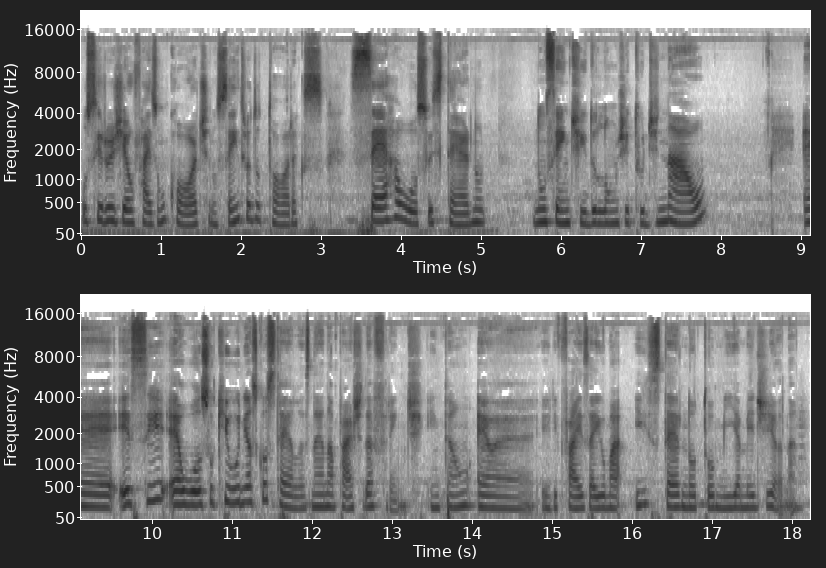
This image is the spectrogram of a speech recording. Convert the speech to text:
O cirurgião faz um corte no centro do tórax, serra o osso externo num sentido longitudinal. É, esse é o osso que une as costelas, né, na parte da frente. Então, é, ele faz aí uma esternotomia mediana.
